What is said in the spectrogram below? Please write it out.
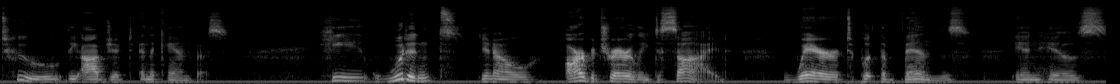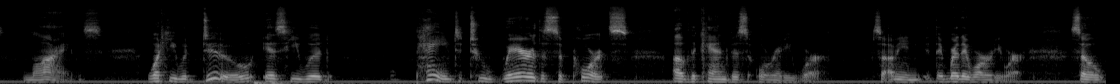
to the object and the canvas. He wouldn't, you know, arbitrarily decide where to put the bends in his lines. What he would do is he would paint to where the supports of the canvas already were. So, I mean, they, where they already were. So,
